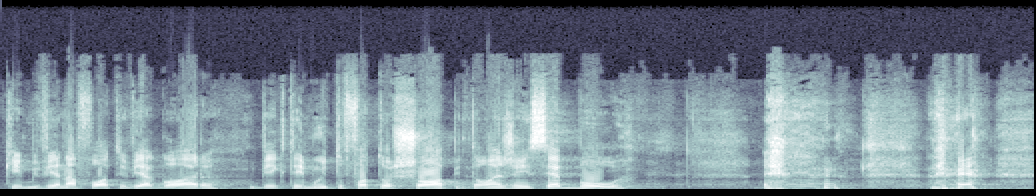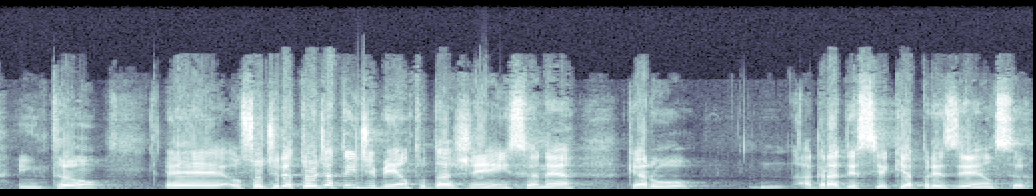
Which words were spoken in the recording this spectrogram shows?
quem me vê na foto e vê agora, vê que tem muito Photoshop, então a agência é boa. então, é, eu sou diretor de atendimento da agência, né? Quero agradecer aqui a presença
